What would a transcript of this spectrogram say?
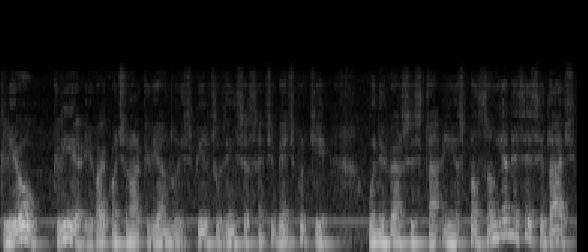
criou, cria e vai continuar criando espíritos incessantemente, porque o universo está em expansão e a necessidade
